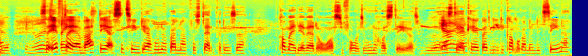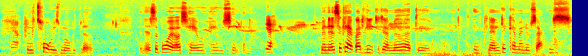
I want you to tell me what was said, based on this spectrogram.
videre. er Så efter jeg var der, så tænkte jeg, at hun har godt nok forstand på det, så kommer jeg der hvert år også i forhold til, hun har hostdage og så videre. Ja, hostdage ja. kan jeg godt lide, de kommer godt nok lidt senere. Ja. Med utrolig smukke blade. Men ellers så bruger jeg også have, havecenterne. Ja, Men ellers så kan jeg godt lide det der med, at øh, en plante kan man jo sagtens...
